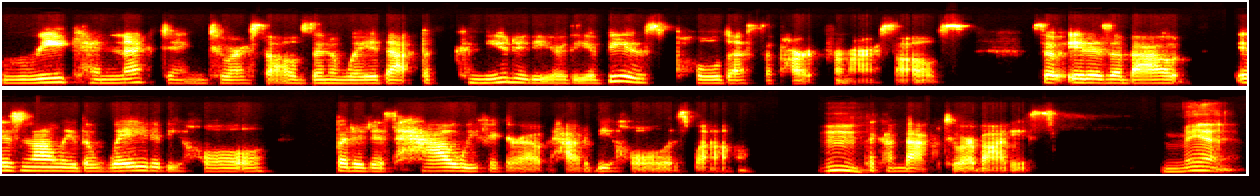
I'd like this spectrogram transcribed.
reconnecting to ourselves in a way that the community or the abuse pulled us apart from ourselves. So it is about, is not only the way to be whole, but it is how we figure out how to be whole as well mm. to come back to our bodies. Man.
